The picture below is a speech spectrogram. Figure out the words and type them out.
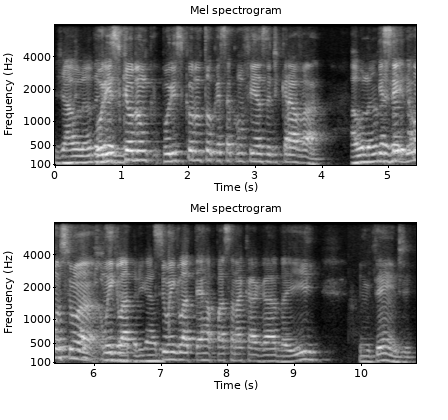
já a Holanda. Por isso, que eu não, por isso que eu não tô com essa confiança de cravar. A Holanda Porque sei não se uma, uma Inglaterra, tá se uma Inglaterra passa na cagada aí Entende?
